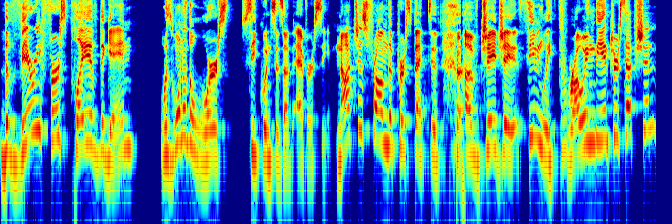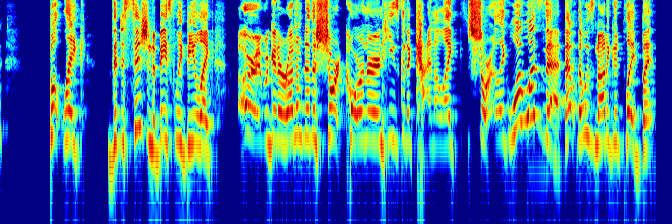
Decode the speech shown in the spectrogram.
the very first play of the game was one of the worst sequences I've ever seen. Not just from the perspective of JJ seemingly throwing the interception, but like the decision to basically be like, all right, we're gonna run him to the short corner and he's gonna kind of like short. Like, what was that? That that was not a good play, but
